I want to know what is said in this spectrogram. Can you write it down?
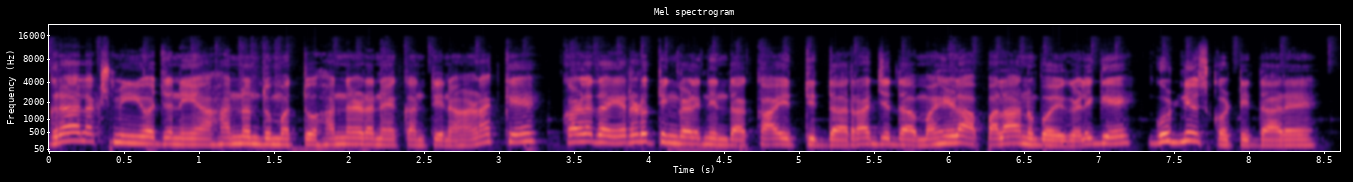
ಗೃಹಲಕ್ಷ್ಮಿ ಯೋಜನೆಯ ಹನ್ನೊಂದು ಮತ್ತು ಹನ್ನೆರಡನೇ ಕಂತಿನ ಹಣಕ್ಕೆ ಕಳೆದ ಎರಡು ತಿಂಗಳಿನಿಂದ ಕಾಯುತ್ತಿದ್ದ ರಾಜ್ಯದ ಮಹಿಳಾ ಫಲಾನುಭವಿಗಳಿಗೆ ಗುಡ್ ನ್ಯೂಸ್ ಕೊಟ್ಟಿದ್ದಾರೆ.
